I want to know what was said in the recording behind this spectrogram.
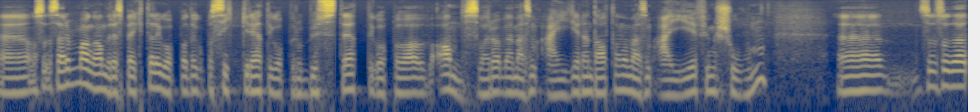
Uh, og så, så er det mange andre aspekter. Det går, på, det går på sikkerhet, det går på robusthet, det går på ansvar og hvem er det som eier den dataen, hvem er det som eier funksjonen. Uh, så, så det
